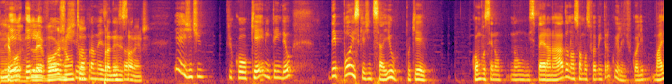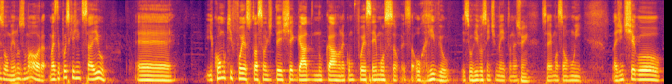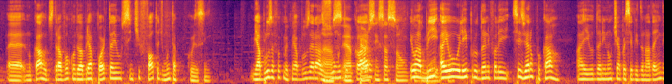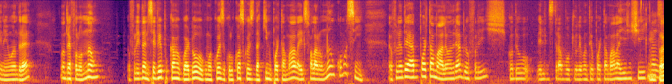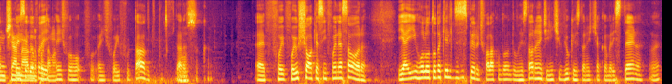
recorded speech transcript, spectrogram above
Levou, Ele- ele levou levou a junto mochila pra mesa pra do dentro do restaurante. restaurante. E aí a gente ficou ok, não entendeu. Depois que a gente saiu, porque como você não, não espera nada, o nosso almoço foi bem tranquilo. A gente ficou ali mais ou menos uma hora. Mas depois que a gente saiu, é, e como que foi a situação de ter chegado no carro, né? Como foi essa emoção, essa horrível, esse horrível sentimento, né? Sim. essa emoção ruim. A gente chegou é, no carro, destravou. Quando eu abri a porta, eu senti falta de muita coisa, assim. Minha blusa foi comigo. Minha blusa era azul, Nossa, muito é a claro. pior sensação. Eu abri, mundo, aí eu olhei pro Dani e falei: Vocês vieram pro carro? Aí o Dani não tinha percebido nada ainda, nem o André. O André falou: Não. Eu falei: Dani, você veio pro carro, guardou alguma coisa, colocou as coisas daqui no porta-mala? Eles falaram: Não, como assim? Eu falei: André, abre o porta-mala. O André abriu. Eu falei: Ixi, quando eu, ele destravou que eu levantei o porta-mala, aí a gente Vazio. não tinha percebeu. nada Eu no falei: a gente, foi, a gente foi furtado. Tipo, os caras Nossa, cara. é, foi, foi o choque, assim, foi nessa hora. E aí rolou todo aquele desespero de falar com o dono do restaurante. A gente viu que o restaurante tinha câmera externa, né?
